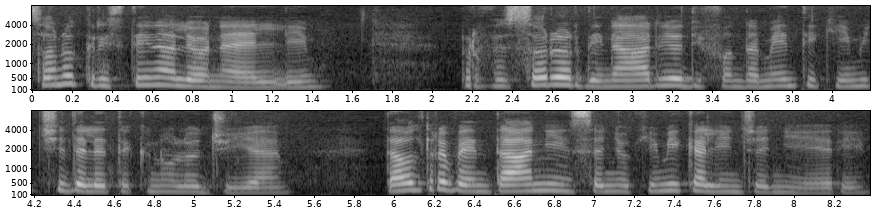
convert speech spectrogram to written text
Sono Cristina Leonelli, professore ordinario di Fondamenti Chimici delle Tecnologie. Da oltre vent'anni insegno chimica agli ingegneri.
